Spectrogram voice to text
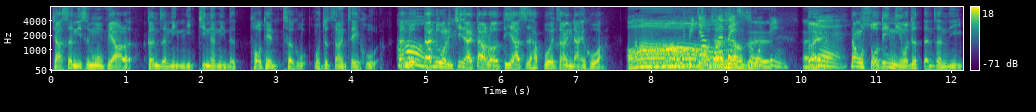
假设你是目标了，跟着你，你进了你的透天车库，我就知道你这一户了。但如但如果你进来大楼地下室，他不会知道你哪一户啊。哦，比较不会被锁定。对，那我锁定你，我就等着你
